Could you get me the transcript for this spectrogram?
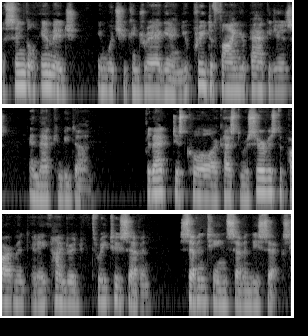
a single image in which you can drag in. You predefine your packages and that can be done. For that, just call our customer service department at 800 327 1776.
